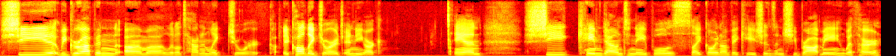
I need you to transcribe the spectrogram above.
she, we grew up in um, a little town in Lake George, it called Lake George in New York. And she came down to Naples, like going on vacations, and she brought me with her.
